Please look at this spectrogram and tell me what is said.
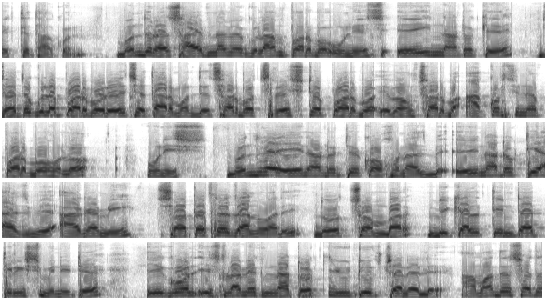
দেখতে থাকুন। বন্ধুরা, সাহেব নামে গোলাম পর্ব উনিশ, এই নাটকে যতগুলো পর্ব রয়েছে, তার মধ্যে সর্বশ্রেষ্ঠ পর্ব এবং সর্ব আকর্ষণীয় পর্ব হলো উনিশ। বন্ধুরা, এই নাটকটি কখন আসবে? এই নাটকটি আসবে আগামী সাতাশে জানুয়ারি, রোজ সোমবার, বিকাল তিনটা তিরিশ মিনিটে ইগল ইসলামিক নাটক ইউটিউব চ্যানেলে। আমাদের সাথে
